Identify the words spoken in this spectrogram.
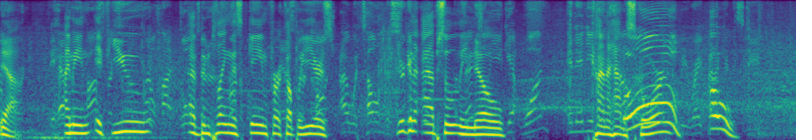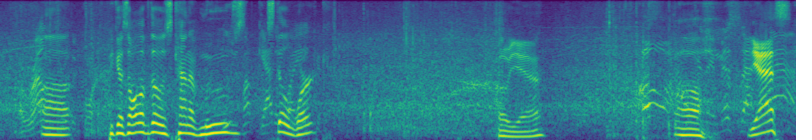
Yeah. I mean, if you have been playing this game for a couple years, you're gonna absolutely know kind of how to score. Oh, uh, to the corner. because all of those kind of moves still work. Oh yeah. Oh, They missed that Yes.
